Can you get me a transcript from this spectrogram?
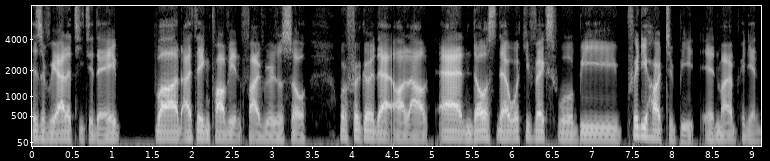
is a reality today, but I think probably in five years or so, we'll figure that all out. And those network effects will be pretty hard to beat, in my opinion.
